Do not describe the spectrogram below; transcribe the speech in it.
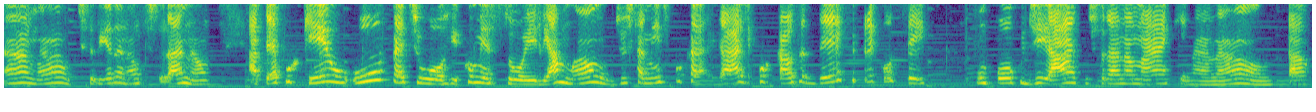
Ah, não, costureira não, costurar não. Até porque o, o patchwork começou ele à mão justamente por, por causa desse preconceito. Um pouco de, ah, costurar na máquina, não, tal.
